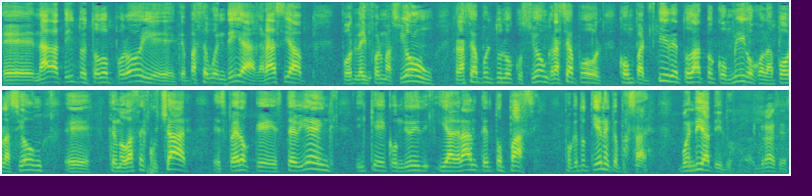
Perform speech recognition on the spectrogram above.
Eh, nada, Tito, es todo por hoy. Eh, que pase buen día. Gracias por la información, gracias por tu locución, gracias por compartir estos datos conmigo, con la población eh, que nos vas a escuchar. Espero que esté bien y que con Dios y, y adelante esto pase, porque esto tiene que pasar. Buen día, Tito. Gracias.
